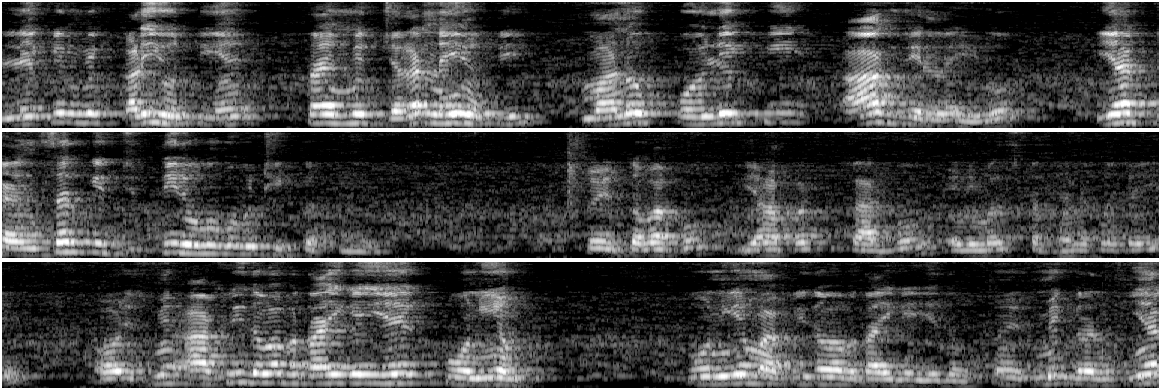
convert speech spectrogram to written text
लेकिन वे कड़ी होती हैं तथा इनमें जलन नहीं होती। मानो कोयले की आग जल रही हो, यह कैंसर के जितनी रोगों को भी ठीक करती है। तो इस दवा को यहाँ पर कार्बो एनिमल्स का ध्यान रखना चाहिए। और इसमें आखिरी दवा बताई गई है, कोनियम। कोनियम आखिरी दवा बताई गई है दोस्तों। इसमें ग्रंथियाँ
